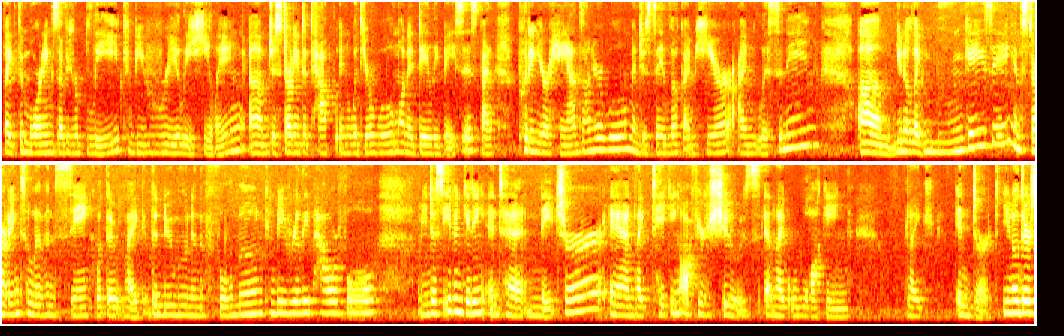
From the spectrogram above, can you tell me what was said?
like the mornings of your bleed can be really healing. Um, just starting to tap in with your womb on a daily basis by putting your hands on your womb and just say, Look, I'm here, I'm listening. Um, you know, like moon gazing and starting to live in sync with the like the new moon and the full moon can be really powerful. I mean, just even getting into nature and like taking off your shoes and like walking like in dirt. You know, there's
